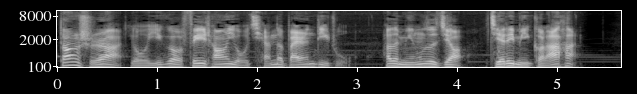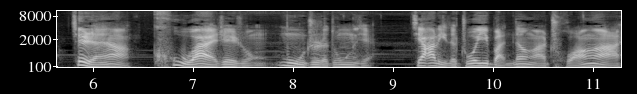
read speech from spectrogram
当时啊，有一个非常有钱的白人地主，他的名字叫杰里米·格拉汉。这人啊，酷爱这种木质的东西，家里的桌椅板凳啊、床啊，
